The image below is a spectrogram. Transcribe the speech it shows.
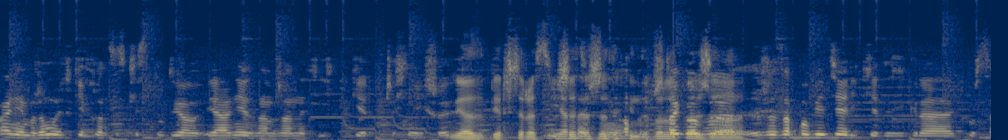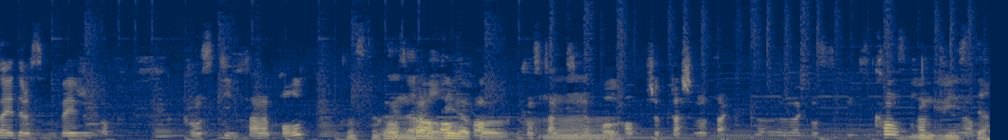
Fajnie, może mówić takie francuskie studio, ja nie znam żadnych ich gier wcześniejszych. Ja pierwszy raz Ja słyszę też też o takim Oprócz tego, deweloperze, ale że, że zapowiedzieli kiedyś grę Crusaders Invasion of. O, Konstantinople, Mm. o, przepraszam, no tak, no, na. Lingwista.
